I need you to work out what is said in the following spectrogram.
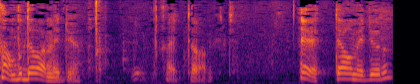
tamam bu devam ediyor. Kayıt devam ediyor. Evet devam ediyorum.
